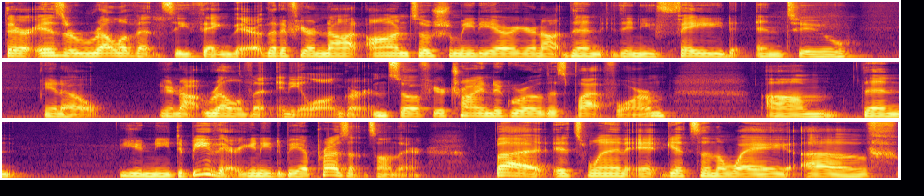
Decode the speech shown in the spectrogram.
there is a relevancy thing there that if you're not on social media or you're not, then then you fade into, you know, you're not relevant any longer. And so if you're trying to grow this platform, um, then you need to be there. You need to be a presence on there. But it's when it gets in the way of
